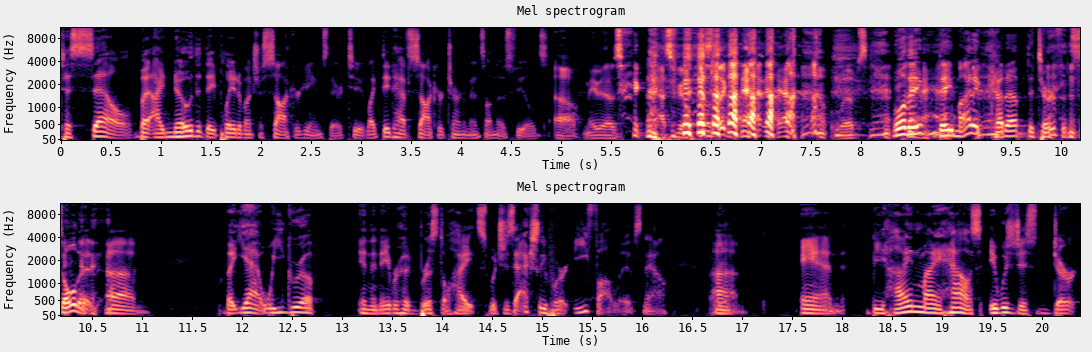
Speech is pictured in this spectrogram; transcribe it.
to sell, but I know that they played a bunch of soccer games there too. Like they'd have soccer tournaments on those fields. oh, maybe that was a grass field I was looking at. Yeah. Whoops. well, they they might have cut up the turf and sold it. Um, but yeah, we grew up in the neighborhood Bristol Heights, which is actually where EFA lives now. Um, and behind my house, it was just dirt,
